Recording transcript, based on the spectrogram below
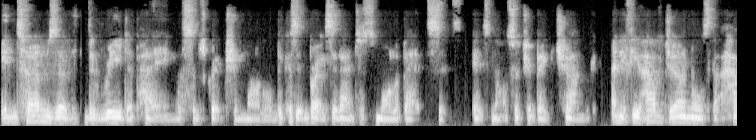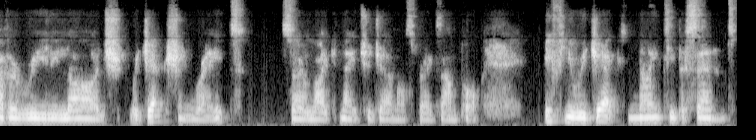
in terms of the reader paying the subscription model, because it breaks it down to smaller bits, it's, it's not such a big chunk. And if you have journals that have a really large rejection rate, so, like nature journals, for example, if you reject 90%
